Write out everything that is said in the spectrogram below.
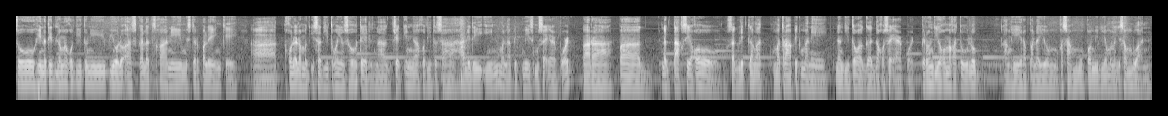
So, hinatid lang ako dito ni Piolo Ascal at saka ni Mr. Palengke. At ako na lang mag-isa dito ngayon sa hotel. Nag-check-in nga ako dito sa Holiday Inn, malapit mismo sa airport. Para pag nag-taxi ako, saglit lang at matraffic man eh, nandito agad ako sa airport. Pero hindi ako makatulog. Ang hirap pala yung kasama mong pamilya mo ng isang buwan,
